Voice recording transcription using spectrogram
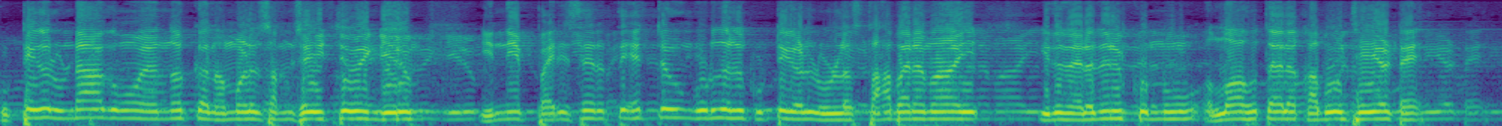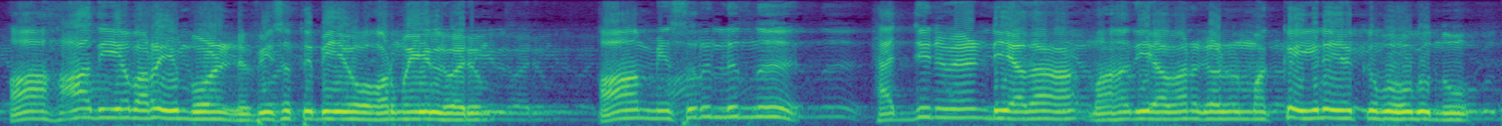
കുട്ടികൾ ഉണ്ടാകുമോ എന്നൊക്കെ നമ്മൾ സംശയിച്ചുവെങ്കിലും ഇനി പരിസരത്ത് ഏറ്റവും കൂടുതൽ കുട്ടികൾ ഉള്ള സ്ഥാപനമായി ഇത് നിലനിൽക്കുന്നു. അള്ളാഹു താല കബൂൽ ചെയ്യട്ടെ. ആ ഹാദിയ പറയുമ്പോൾ നഫീസത്ത് ബിയോ ഓർമ്മയിൽ വരും. ആ മിസ്രിൽ നിന്ന് ഹജ്ജിനു വേണ്ടി അതാ മഹദി അവർകൾ മക്കയിലേക്ക് പോകുന്നു.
